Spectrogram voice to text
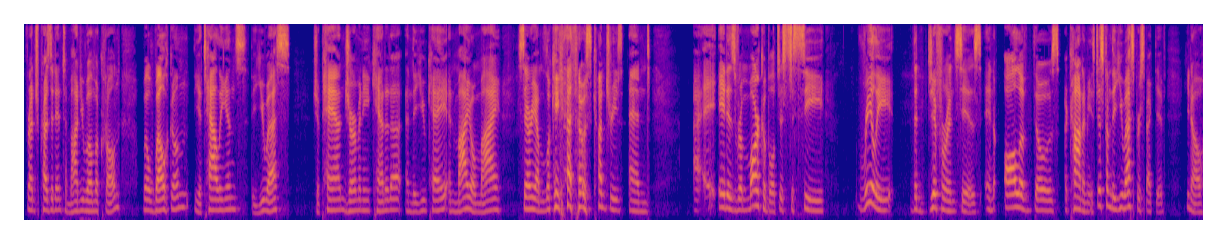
French President Emmanuel Macron will welcome the Italians, the U.S., Japan, Germany, Canada, and the UK. And my oh my, Sari, I'm looking at those countries and it is remarkable just to see really the differences in all of those economies. Just from the US perspective, you know,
